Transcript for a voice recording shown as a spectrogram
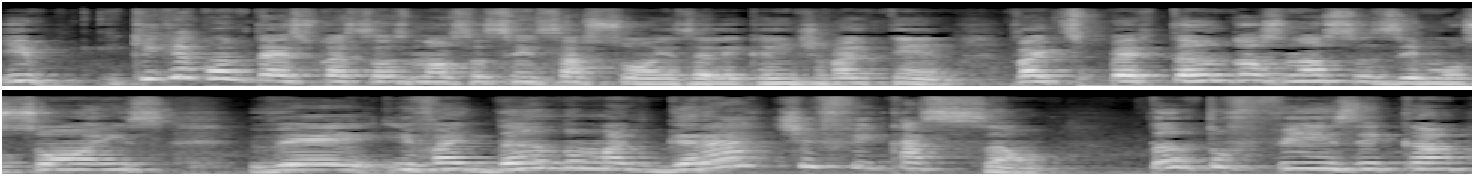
e o que, que acontece com essas nossas sensações ali que a gente vai tendo? Vai despertando as nossas emoções vê, e vai dando uma gratificação, tanto física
